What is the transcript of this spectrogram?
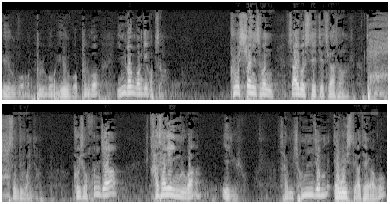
외우고, 풀고, 외우고, 풀고, 인간관계가 없어. 그리고 시간이 있으면 사이버 스테이트에 들어가서 계속 누르고 앉아. 거기서 혼자 가상의 인물과 얘기해요. 사람 점점 에고이스트가 되어가고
